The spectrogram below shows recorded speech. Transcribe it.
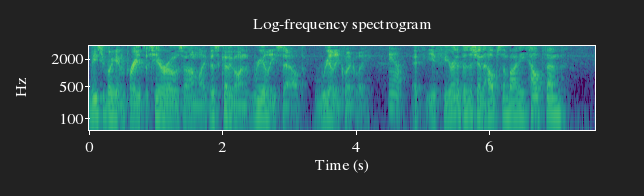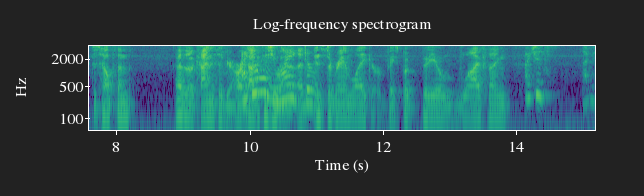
These people are getting praised as heroes, and I'm like, this could have gone really south really quickly. Yeah. If if you're in a position to help somebody, help them. Just help them. Out of the kindness of your heart, I not because you want like an the- Instagram like or Facebook video live thing. I just, I mean,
